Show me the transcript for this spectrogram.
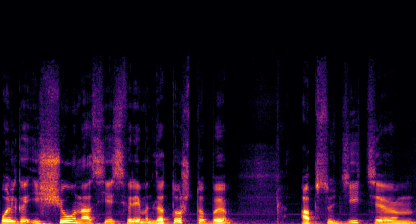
Ольга, еще у нас есть время для того, чтобы обсудить э,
